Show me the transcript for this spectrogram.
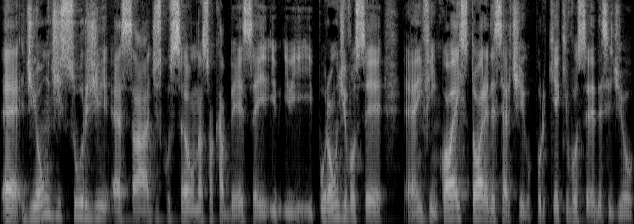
é, de onde surge essa discussão na sua cabeça e, e, e por onde você, é, enfim, qual é a história desse artigo? Por que, que você decidiu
